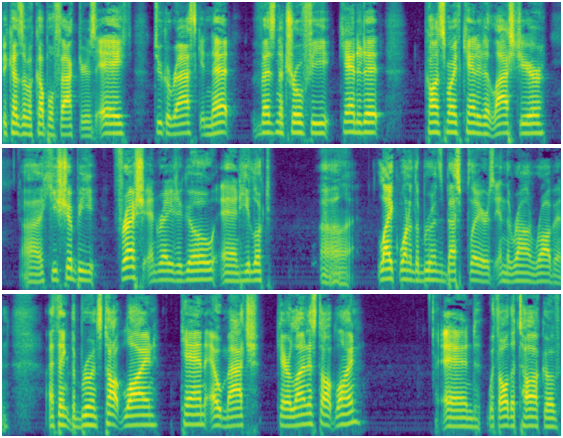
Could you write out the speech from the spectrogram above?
because of a couple factors. A, Tuukka Rask in net, Vezina Trophy candidate, Conn Smythe candidate last year. Uh, he should be fresh and ready to go, and he looked uh, like one of the Bruins' best players in the round robin. I think the Bruins' top line can outmatch Carolina's top line. And with all the talk of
